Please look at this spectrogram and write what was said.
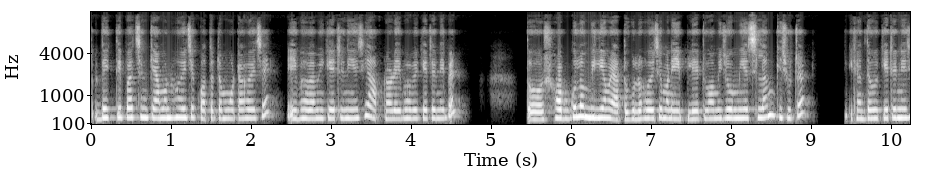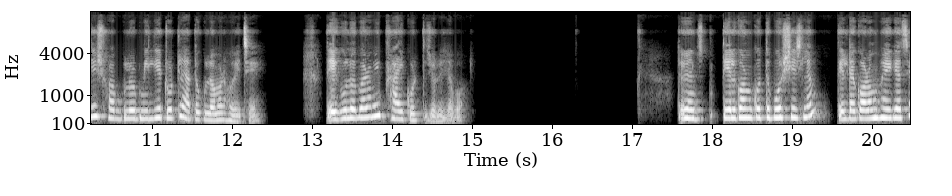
তো দেখতে পাচ্ছেন কেমন হয়েছে, কতটা মোটা হয়েছে? এইভাবে আমি কেটে নিয়েছি, আপনারা এইভাবে কেটে নেবেন। তো সবগুলো মিলিয়ে আমার এতগুলো হয়েছে মানে এই প্লেটও আমি জমিয়েছিলাম কিছুটা। এখান থেকে কেটে নিয়েছি, সবগুলো মিলিয়ে টোটাল এতগুলো আমার হয়েছে। তো এগুলো এবার আমি ফ্রাই করতে চলে যাব। তো তেল গরম করতে বসিয়েছিলাম, তেলটা গরম হয়ে গেছে।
